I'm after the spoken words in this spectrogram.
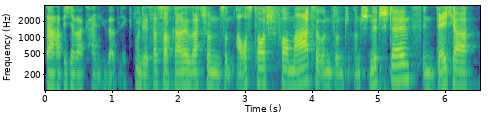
Da habe ich aber keinen Überblick. Und jetzt hast du auch gerade gesagt, schon so ein Austauschformate und, und, und Schnittstellen. In welcher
